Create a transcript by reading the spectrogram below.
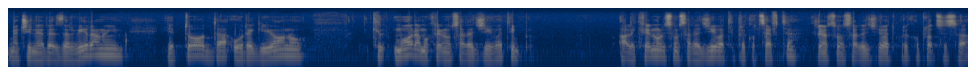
me čine rezerviranim je to da u regionu moramo krenuti sarađivati ali krenuli smo sarađivati preko CEFTE, krenuli smo sarađivati preko procesa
